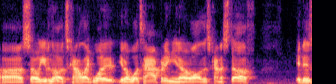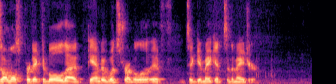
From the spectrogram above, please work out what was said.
Uh, so, even though it's kind of like what you know, what's happening, you know, all this kind of stuff it is almost predictable that Gambit would struggle if to get, make it to the major.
